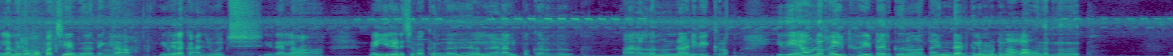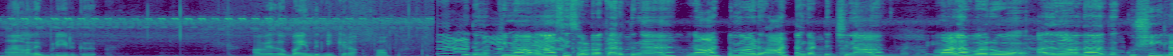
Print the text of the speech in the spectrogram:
எல்லாமே ரொம்ப பச்சையாக இருக்குது பார்த்தீங்களா இதெல்லாம் காஞ்சு போச்சு. இதெல்லாம் வெயில் அடித்த பக்கம் இருந்தது இதெல்லாம் நிழல் பக்கம் இருந்தது. அதனால தான் முன்னாடி வைக்கிறோம். இது ஏன் இவ்வளோ ஹைட் ஹைட்டாக இருக்குதுன்னு பார்த்தா இந்த இடத்துல மட்டும் நல்லா வந்திருந்தது. அதனால தான் இப்படி இருக்குது. அவள் ஏதோ பயந்து நிற்கிறா பார்ப்போம் இது முக்கியமாக அவனாசி சொல்கிற கருத்துங்க. நாட்டு மாடு ஆட்டம் கட்டுச்சுன்னா மழை வரும். அதனால தான் அது குஷியில்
